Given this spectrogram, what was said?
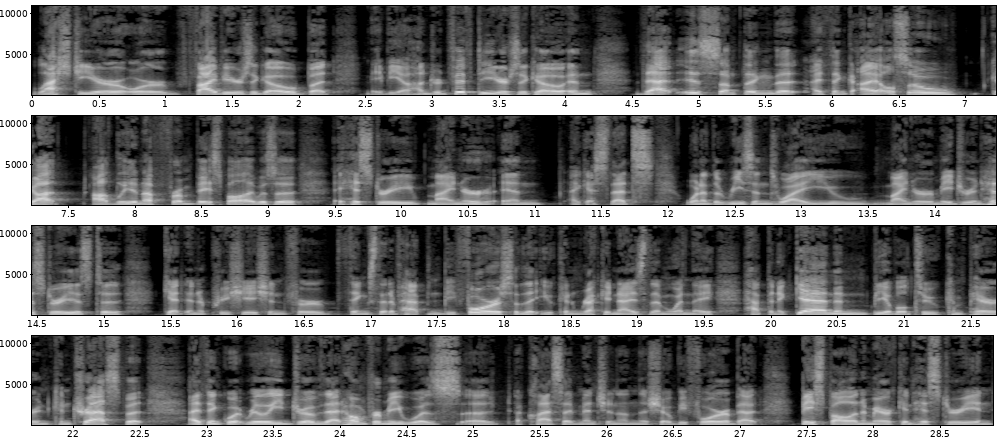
last year or five years ago, but maybe 150 years ago. And that is something that I think I also got oddly enough from baseball. I was a, a history minor and I guess that's one of the reasons why you minor or major in history is to get an appreciation for things that have happened before so that you can recognize them when they happen again and be able to compare and contrast. But I think what really drove that home for me was a, a class I've mentioned on the show before about baseball and American history. And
